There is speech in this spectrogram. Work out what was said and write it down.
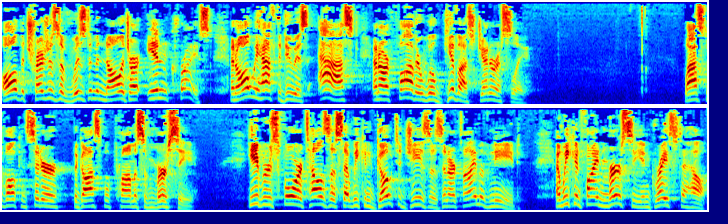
All the treasures of wisdom and knowledge are in Christ. And all we have to do is ask and our Father will give us generously. Last of all, consider the gospel promise of mercy. Hebrews 4 tells us that we can go to Jesus in our time of need and we can find mercy and grace to help.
